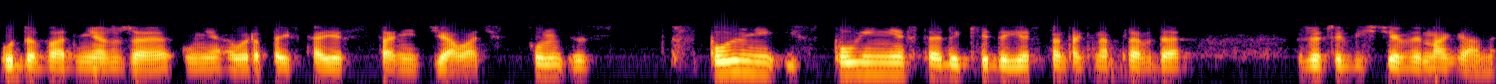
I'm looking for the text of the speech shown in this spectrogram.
udowadnia, że Unia Europejska jest w stanie działać wspólnie i spójnie wtedy, kiedy jest to tak naprawdę rzeczywiście wymagane.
